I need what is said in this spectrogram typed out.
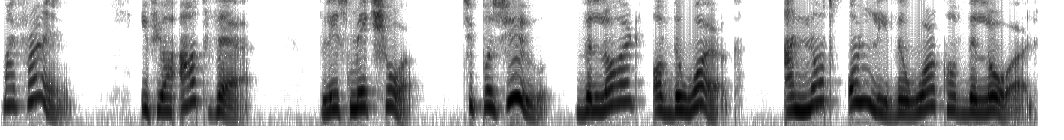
My friend, if you are out there, please make sure to pursue the Lord of the work and not only the work of the Lord,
